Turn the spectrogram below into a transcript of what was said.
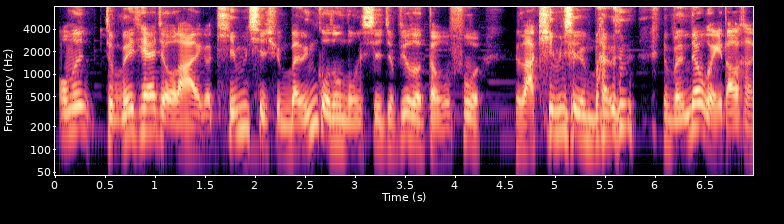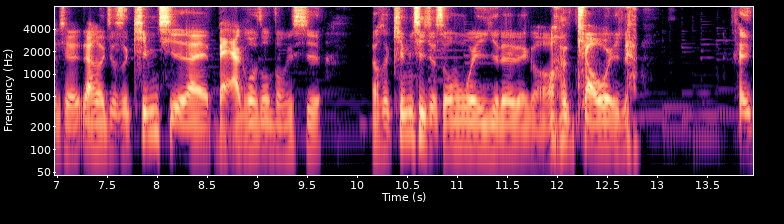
我们就每天就拿那个 kimchi 去焖各种东西，就比如说豆腐。就拿 kimchi 焖，就焖点味道上去，然后就是 kimchi 来拌各种东西，然后 kimchi 就是我们唯一的那个 调味料，还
